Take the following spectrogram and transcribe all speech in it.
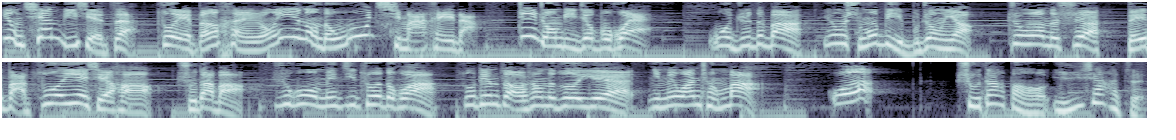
用铅笔写字，作业本很容易弄得乌漆麻黑的。这种笔就不会。我觉得吧，用什么笔不重要。重要的是得把作业写好，鼠大宝。如果我没记错的话，昨天早上的作业你没完成吧？我，鼠大宝一下子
